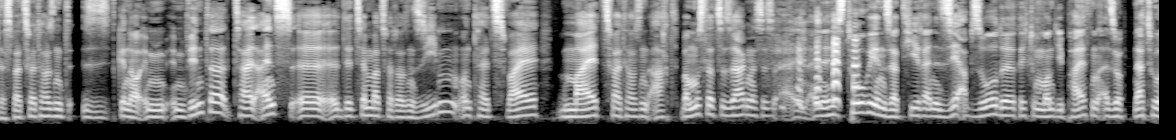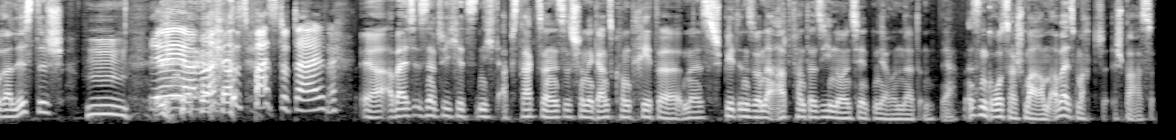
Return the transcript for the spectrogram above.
das war 2000, genau, im, im Winter, Teil 1 äh, Dezember 2007 und Teil 2 Mai 2008. Man muss dazu sagen, das ist ein, eine Historiensatire, eine sehr absurde Richtung Monty Python, also naturalistisch. Hm. Ja, ja, aber das passt total. Ne? Ja, aber es ist natürlich jetzt nicht abstrakt, sondern es ist schon eine ganz konkrete, ne, es spielt in so einer Art Fantasie 19. Jahrhundert und ja, es ist ein großer Schmarrn, aber es macht Spaß,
